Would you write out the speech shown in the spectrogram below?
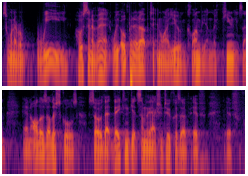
So whenever we host an event, we open it up to NYU and Columbia and the CUNYs and, and all those other schools so that they can get some of the action too. Because if, if, if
